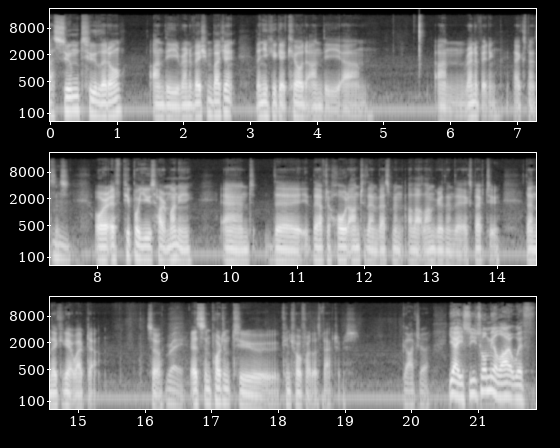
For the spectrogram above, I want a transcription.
assume too little on the renovation budget, then you could get killed on the um, on renovating expenses. Mm. Or if people use hard money and they they have to hold on to the investment a lot longer than they expect to, then they could get wiped out. So right. it's important to control for those factors. Gotcha. Yeah. So you told me a lot with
